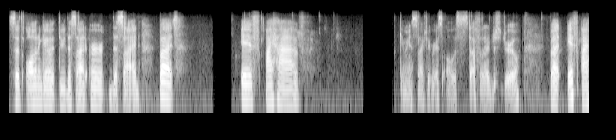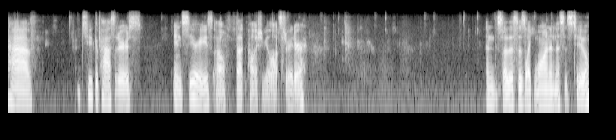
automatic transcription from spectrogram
So it's all going to go through this side or this side. But if I have, give me a sec to erase all this stuff that I just drew. But if I have two capacitors in series, oh, that probably should be a lot straighter. And so this is like one and this is two.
